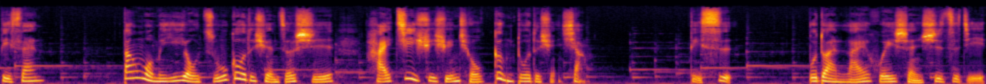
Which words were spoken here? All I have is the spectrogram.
第三，当我们已有足够的选择时，还继续寻求更多的选项；第四，不断来回审视自己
